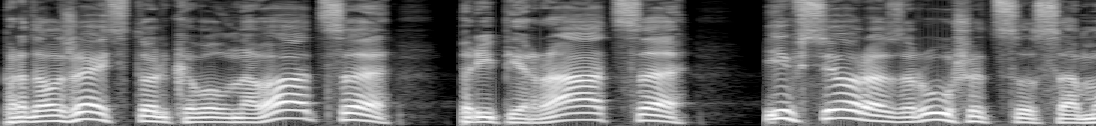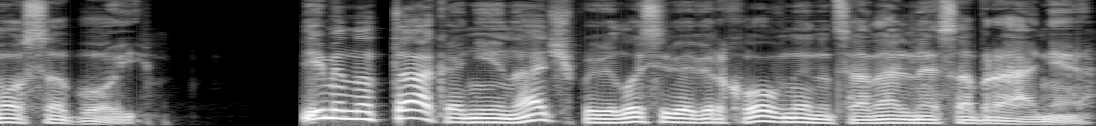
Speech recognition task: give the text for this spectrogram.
продолжайте только волноваться, припираться, и все разрушится само собой. Именно так, а не иначе, повело себя Верховное национальное собрание.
